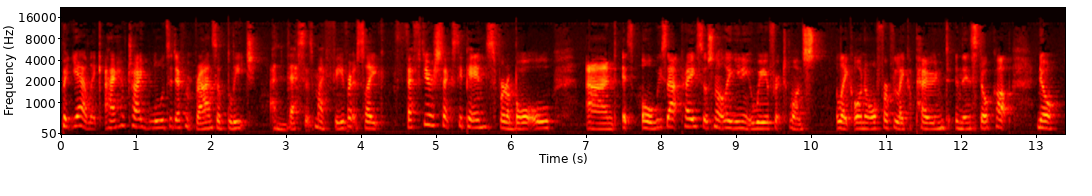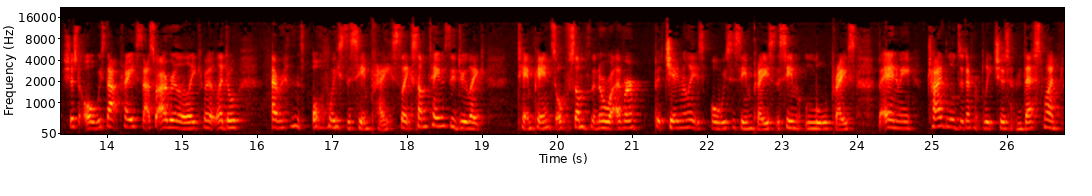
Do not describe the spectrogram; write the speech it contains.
but yeah, like I have tried loads of different brands of bleach and this is my favourite. It's like 50 or 60 pence for a bottle and it's always that price. So it's not like you need to wait for it to go on like on offer for like a pound and then stock up. No, it's just always that price. That's what I really like about Lidl. Everything's always the same price. Like sometimes they do like 10 pence off something or whatever but generally it's always the same price the same low price. But anyway tried loads of different bleaches and this one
